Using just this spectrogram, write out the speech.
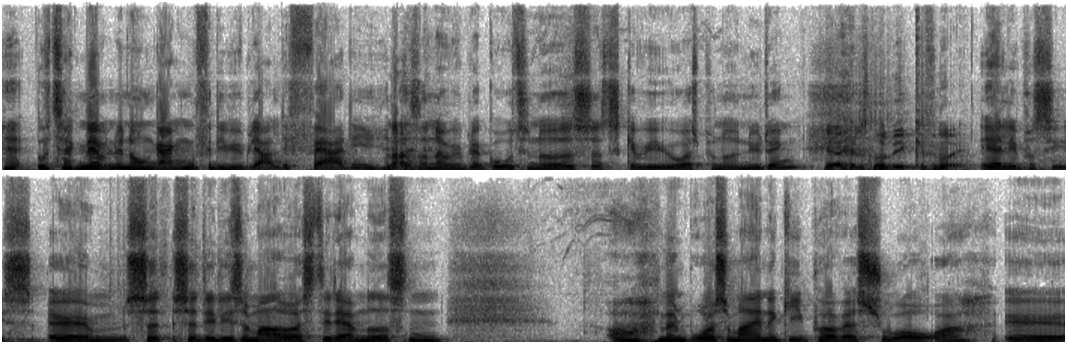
utaknemmelig nogle gange, fordi vi bliver aldrig færdige. Nej. Altså når vi bliver gode til noget, så skal vi øve os på noget nyt, ikke? Ja, helst noget, vi ikke kan finde ud af. Ja, lige præcis. Øhm, så, så det er lige så meget også det der med sådan... Åh, man bruger så meget energi på at være sur over, øh,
